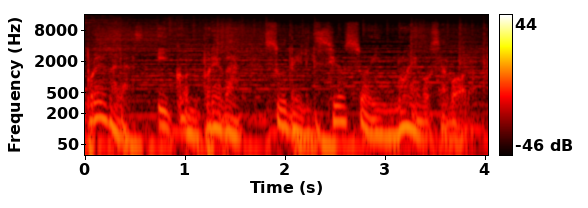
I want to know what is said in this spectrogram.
Pruébalas y comprueba su delicioso y nuevo sabor.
